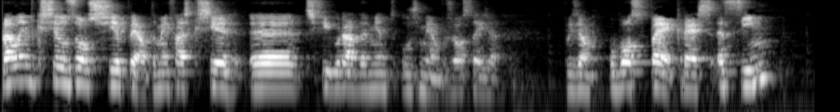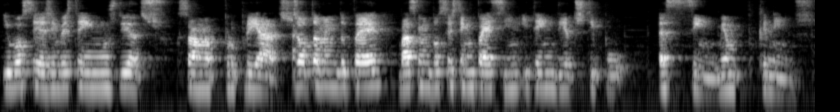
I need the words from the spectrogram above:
Para além de crescer os ossos e a pele, também faz crescer uh, desfiguradamente os membros. Ou seja, por exemplo, o vosso pé cresce assim e vocês, em vez de terem uns dedos que são apropriados ao tamanho do pé, basicamente vocês têm um pé assim e têm dedos tipo assim, mesmo pequeninos.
